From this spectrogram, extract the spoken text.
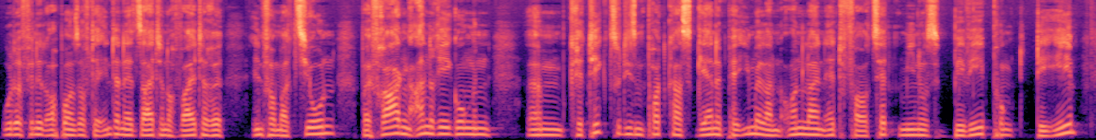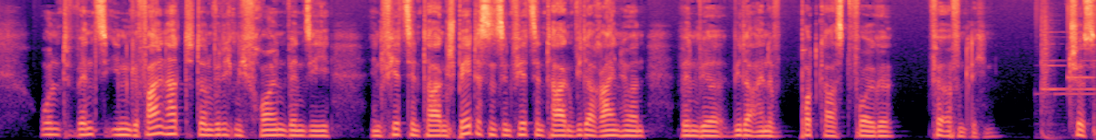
oder findet auch bei uns auf der Internetseite noch weitere Informationen. Bei Fragen, Anregungen, ähm, Kritik zu diesem Podcast gerne per E-Mail an online.vz-bw.de. Und wenn es Ihnen gefallen hat, dann würde ich mich freuen, wenn Sie in 14 Tagen, spätestens in 14 Tagen wieder reinhören, wenn wir wieder eine Podcast-Folge veröffentlichen. Tschüss.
